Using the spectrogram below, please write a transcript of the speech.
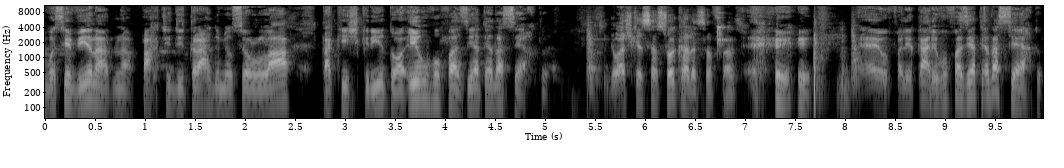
você vê na, na parte de trás do meu celular, tá aqui escrito, ó, eu vou fazer até dar certo. Eu acho que essa é a sua cara, essa frase. É, eu falei, cara, eu vou fazer até dar certo.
